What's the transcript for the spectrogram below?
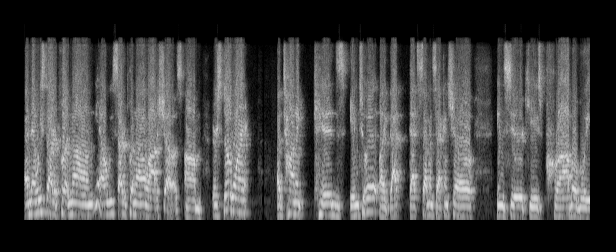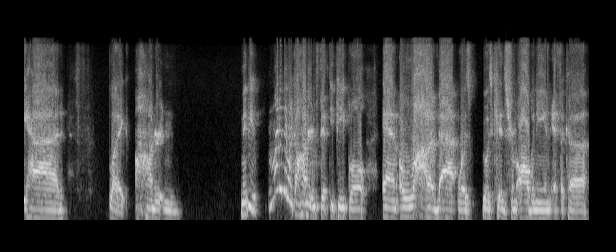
and then we started putting on, you know, we started putting on a lot of shows. Um, there still weren't a ton of kids into it, like that that seven second show in Syracuse probably had like a hundred and maybe might have been like 150 people, and a lot of that was was kids from Albany and Ithaca,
